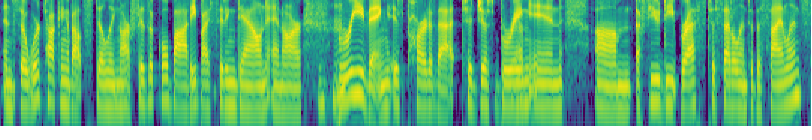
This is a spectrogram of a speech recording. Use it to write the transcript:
And so we're talking about stilling our physical body by sitting down, and our breathing is part of that to just bring in um, a few deep breaths to settle into the silence.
